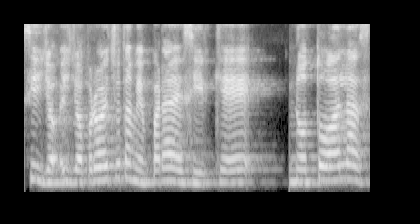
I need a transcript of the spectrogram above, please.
Sí, yo, y yo aprovecho también para decir que no todas las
